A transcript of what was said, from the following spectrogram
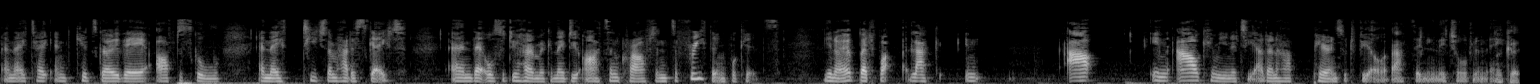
and they take, and kids go there after school and they teach them how to skate and they also do homework and they do arts and crafts and it's a free thing for kids, you know, but for, like in our, in our community, I don't know how parents would feel about sending their children there. Okay.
